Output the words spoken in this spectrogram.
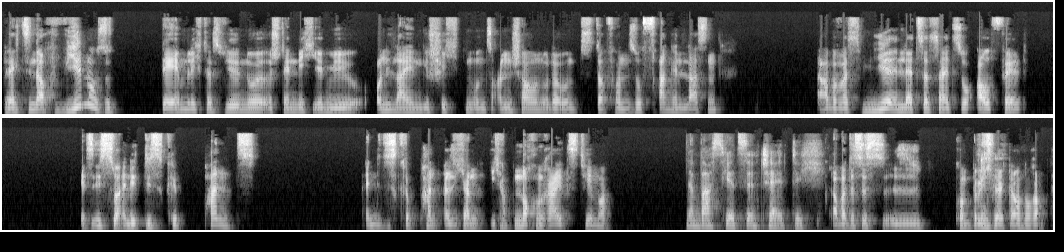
vielleicht sind auch wir nur so dämlich, dass wir nur ständig irgendwie Online-Geschichten uns anschauen oder uns davon so fangen lassen. Aber was mir in letzter Zeit so auffällt, es ist so eine Diskrepanz. Eine Diskrepanz. Also ich habe ich hab noch ein Reizthema. Na was jetzt? Entscheid dich. Aber das ist, kommt bringt vielleicht auch noch ab.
